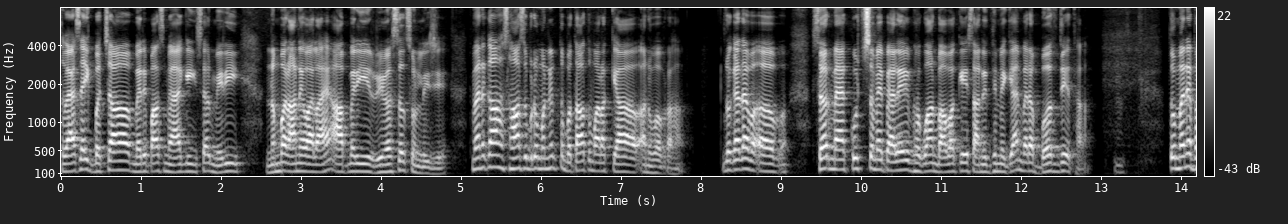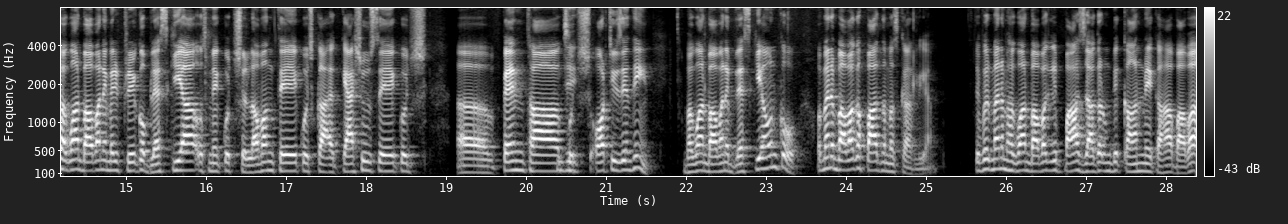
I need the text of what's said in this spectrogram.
तो ऐसा एक बच्चा मेरे पास में आया कि सर मेरी नंबर आने वाला है आप मेरी रिहर्सल सुन लीजिए। तो मैंने कहा हाँ सुब्रमण्यम तो बताओ तुम्हारा क्या अनुभव रहा? तो कहता है सर मैं कुछ समय पहले भगवान बाबा के सानिध्य में गया मेरा बर्थडे था। तो मैंने भगवान बाबा ने मेरी ट्रे को ब्लेस किया उसमें कुछ लवंग थे कुछ कैशूज थे कुछ पेन था कुछ और चीज़ें थी। भगवान बाबा ने ब्लेस किया उनको और मैंने बाबा का पाद नमस्कार लिया। तो फिर मैंने भगवान बाबा के पास जाकर उनके कान में कहा बाबा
